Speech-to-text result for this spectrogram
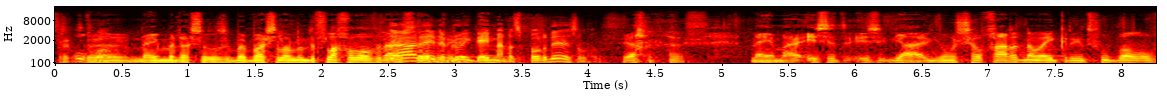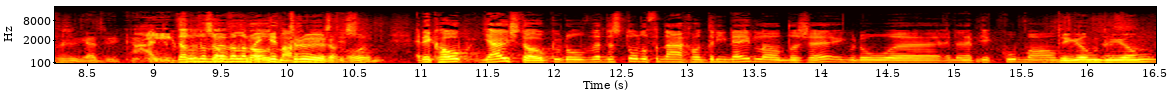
dat, eh, ongelooflijk. nee, maar daar zullen ze bij Barcelona de vlag wel voor Ja, nee, dat bedoel ik. Neem aan dat Polonaise lopen. Ja. Nee, maar is het, is, ja, jongens, zo gaat het nou één keer in het voetbal? Of is het, ja, ik Ja, ik dat voelde het me zo wel een beetje is, treurig is hoor. En ik hoop juist ook, ik bedoel, er stonden vandaag gewoon drie Nederlanders. Hè? Ik bedoel, eh, en dan heb je Koeman. De Jong, de Jong.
